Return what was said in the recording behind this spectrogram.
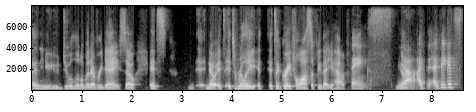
and you, you do a little bit every day so it's Eh, no it's it's really it, it's a great philosophy that you have Thanks. Yeah. Yeah, I, th- I think it's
